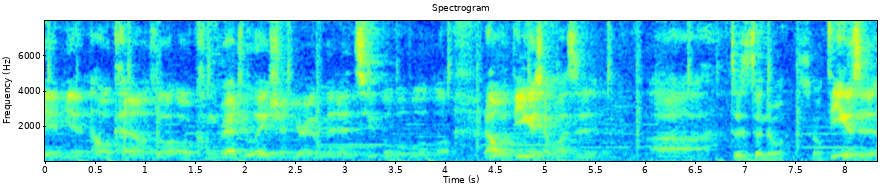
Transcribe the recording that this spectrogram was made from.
页面，然后我看到说哦，Congratulations, you're admitted to blah blah blah blah。然后我第一个想法是，呃，这是真的吗？第一个是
